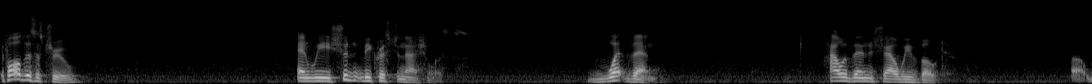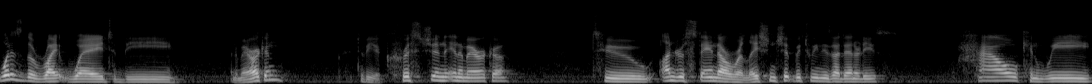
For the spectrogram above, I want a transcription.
If all this is true, and we shouldn't be Christian nationalists, what then? How then shall we vote? Uh, what is the right way to be an American, to be a Christian in America, to understand our relationship between these identities? How can we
